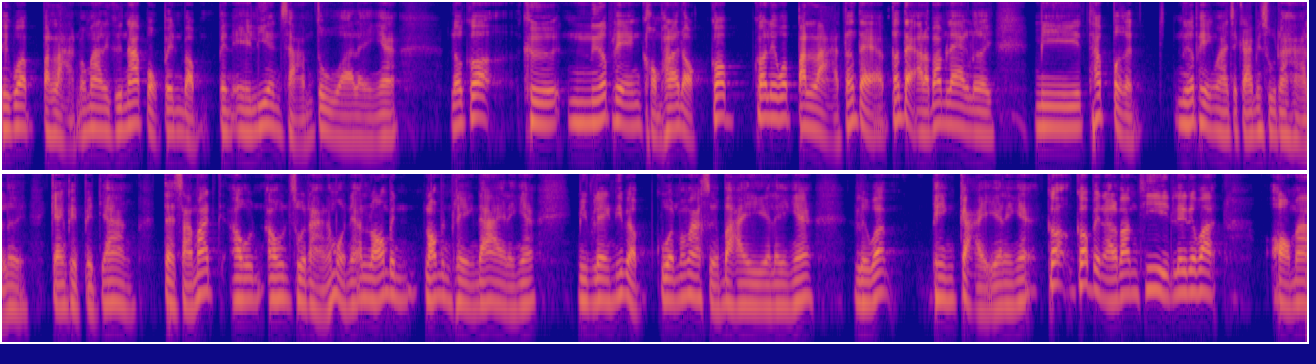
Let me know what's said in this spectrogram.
เรียกว่าประหลาดมากๆเลยคือหน้าปกเป็นแบบเป็นเอเลี่ยน 3 ตัวอะไรอย่างเงี้ยแล้วก็คือเนื้อเพลงของ Paradox ก็ก็เรียกว่าประหลาดตั้งแต่ตั้งแต่อัลบั้มแรกเลย มีถ้าเปิดเนื้อเพลงมาจะกลายเป็นสูตรอาหารเลย แกงเผ็ดเป็ดย่าง แต่สามารถเอาเอาสูตรอาหารทั้งหมดเนี่ยร้องเป็นร้องเป็นเพลงได้อะไรเงี้ยมีเพลงที่แบบกวนมากๆเสือใบอะไรเงี้ยหรือว่า เพลงไก่อะไรเงี้ยก็ก็เป็นอัลบั้มที่เรียกได้ว่าออกมา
